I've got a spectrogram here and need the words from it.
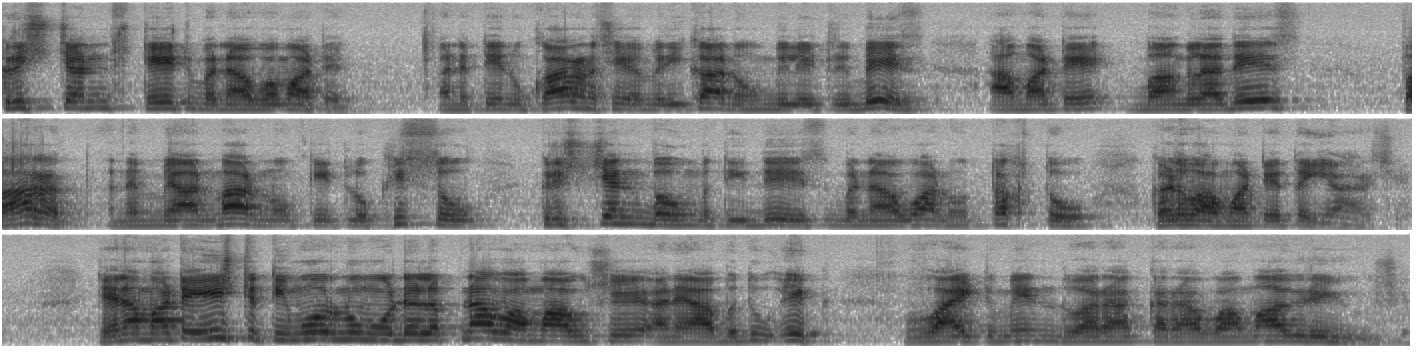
ક્રિશ્ચન સ્ટેટ બનાવવા માટે. અને તેનું કારણ છે અમેરિકાનો મિલિટરી બેઝ. આ માટે બાંગ્લાદેશ, ભારત અને મ્યાનમારનો કેટલોક હિસ્સો ક્રિશ્ચન બહુમતી દેશ બનાવવાનો તખતો ઘડવા માટે તૈયાર છે. જેના માટે ઈસ્ટ તિમોરનું મોડેલ અપનાવવામાં આવશે અને આ બધું એક વ્હાઇટ મેન દ્વારા કરાવવામાં આવી રહ્યું છે.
